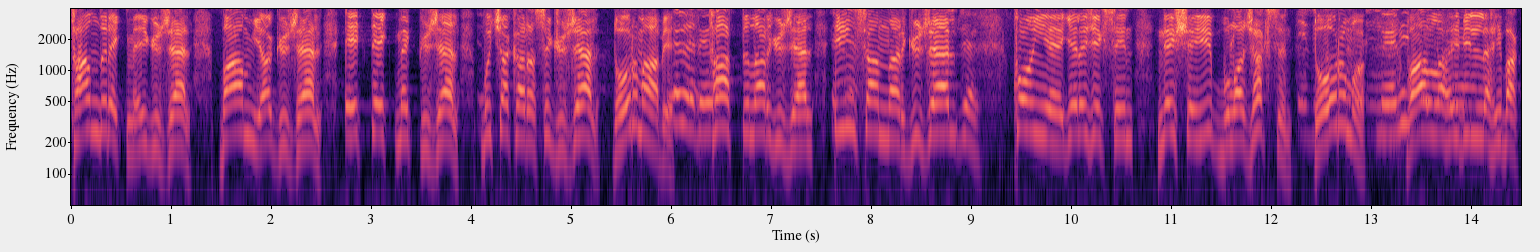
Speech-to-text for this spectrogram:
Tandır ekmeği güzel. Bamya güzel. Etli ekmek güzel. Bıçak arası güzel. Doğru mu abi? Evet, evet. Tatlılar güzel. insanlar güzel. Güzel. Konya'ya geleceksin. Neşeyi bulacaksın. Doğru mu? Beni- Vallahi billahi bak.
